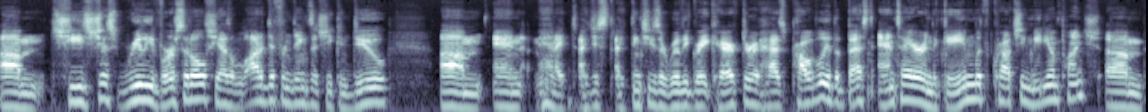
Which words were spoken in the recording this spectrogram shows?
um, she's just really versatile. She has a lot of different things that she can do. Um, and man, I, I just I think she's a really great character. Has probably the best anti-air in the game with crouching medium punch. Um,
